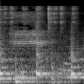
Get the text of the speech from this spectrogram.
करेंगे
